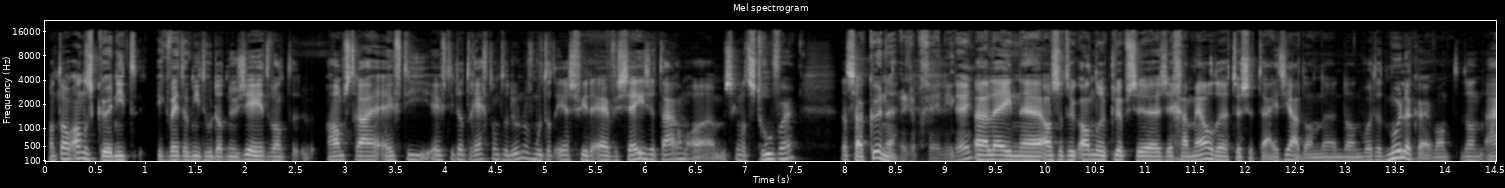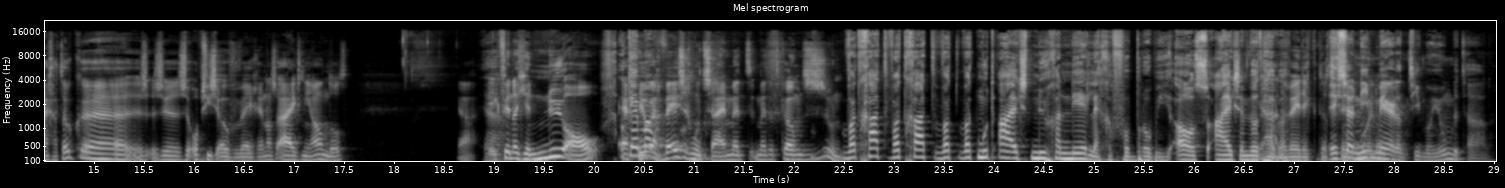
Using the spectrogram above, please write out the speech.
Want dan, anders kun je niet... Ik weet ook niet hoe dat nu zit, want eh, Hamstra, heeft hij heeft hij dat recht om te doen? Of moet dat eerst via de RVC? Is het daarom eh, misschien wat stroever? Dat zou kunnen. Ik heb geen idee. Alleen eh, als natuurlijk andere clubs eh, zich gaan melden tussentijds, ja, dan, eh, dan wordt het moeilijker. Want dan, hij gaat ook eh, zijn opties overwegen. En als Ajax niet handelt, ja, Ja. ik vind dat je nu al echt heel maar- erg bezig moet zijn met, met het komende seizoen. Wat, gaat, wat, gaat, wat, wat moet Ajax nu gaan neerleggen voor Bobby als Ajax hem wilt ja, hebben? dan weet ik. Dat ik zou niet moeilijk. meer dan 10 miljoen betalen.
